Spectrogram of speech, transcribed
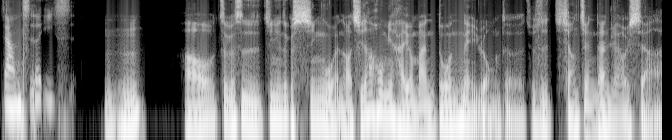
这样子的意思。嗯哼，好，这个是今天这个新闻哦，其实它后面还有蛮多内容的，就是想简单聊一下。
